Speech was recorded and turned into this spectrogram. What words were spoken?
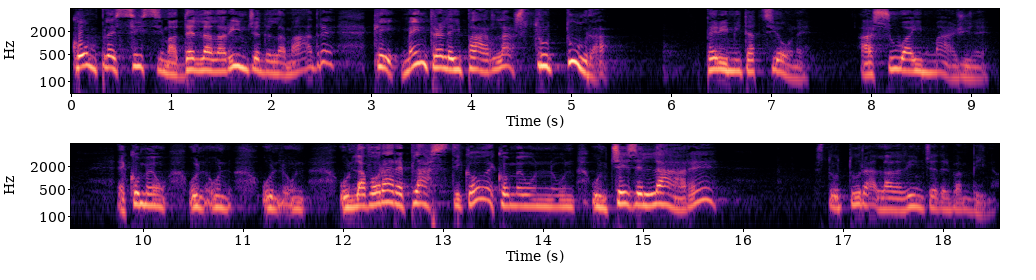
complessissima della laringe della madre che mentre lei parla struttura per imitazione a sua immagine. È come un, un, un, un lavorare plastico, è come un, cesellare, struttura la laringe del bambino.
